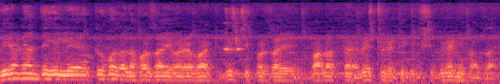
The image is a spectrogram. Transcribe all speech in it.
বিরিয়ানি আনতে গেলে একটু উপজেলা পর্যায়ে এবারে বা ডিস্ট্রিক্ট পর্যায়ে ভালো একটা রেস্টুরেন্টে গেলে সে বিরিয়ানি পাওয়া যায়।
